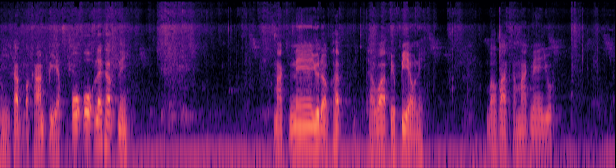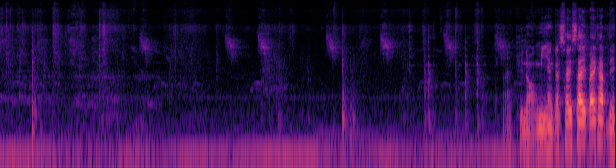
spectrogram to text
นี่ครับบักขามเปียกโอะโอเลยครับนี่มักแน่อยู่ดอกครับถ้าว่าเปรี้ยวๆนี่เบาบาดกับมักแน่อยู่ พี่น้องมียังก็ใส่ใส่ไปครับนี่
